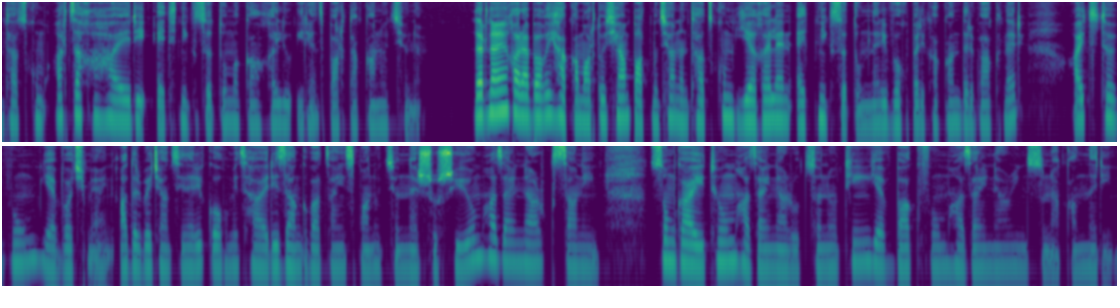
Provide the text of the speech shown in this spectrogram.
ընթացքում Արցախահայերի էթնիկ զտումը կանխելու իրենց պարտականությունը։ Լեռնային Ղարաբաղի հակամարտության պատմության ընթացքում եղել են էթնիկ զտումների ողբերգական դրվագներ, այդ թվում եւ ոչ միայն ադրբեջանցիների կողմից հայերի զանգվածային սպանություններ Շուշիում 1920-ին, Սումգայիթում 1988-ին եւ Բաքվում 1990-ականներին։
